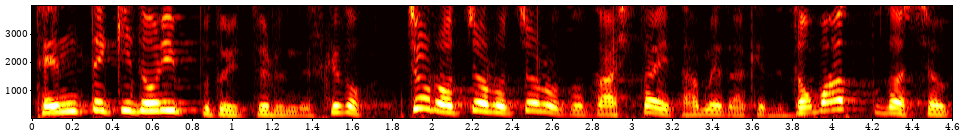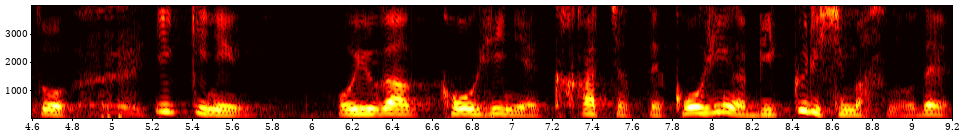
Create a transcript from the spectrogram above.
点滴ドリップと言ってるんですけど、ちょろちょろちょろと出したいためだけで、ドバッと出しちゃうと、一気にお湯がコーヒーにかかっちゃって、コーヒーがびっくりしますので、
